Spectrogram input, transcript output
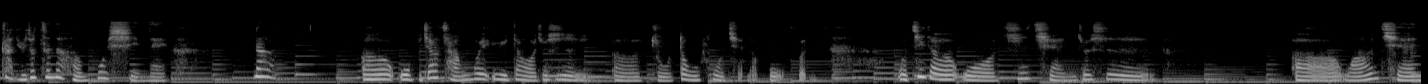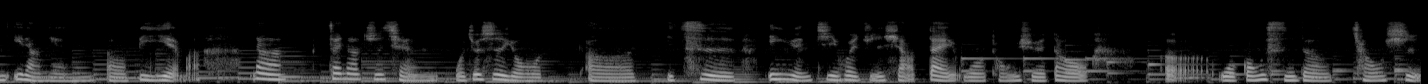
感觉就真的很不行诶。那，呃，我比较常会遇到的就是呃主动付钱的部分。我记得我之前就是呃往前一两年呃毕业嘛，那在那之前我就是有呃一次因缘际会之下带我同学到呃我公司的超市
